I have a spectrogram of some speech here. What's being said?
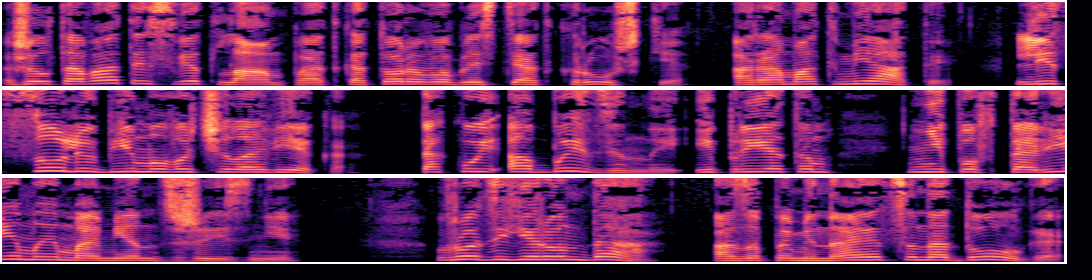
желтоватый свет лампы, от которого блестят кружки, аромат мяты, лицо любимого человека, такой обыденный и при этом неповторимый момент жизни. Вроде ерунда, а запоминается надолго,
